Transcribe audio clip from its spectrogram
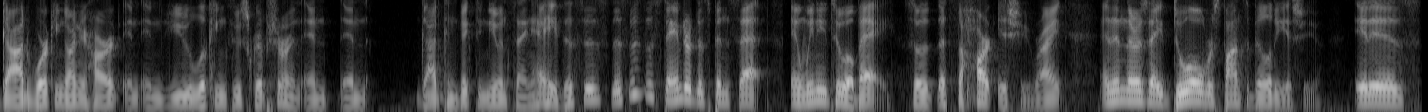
God working on your heart, and, and you looking through Scripture, and, and and God convicting you and saying, "Hey, this is this is the standard that's been set, and we need to obey." So that's the heart issue, right? And then there's a dual responsibility issue. It is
